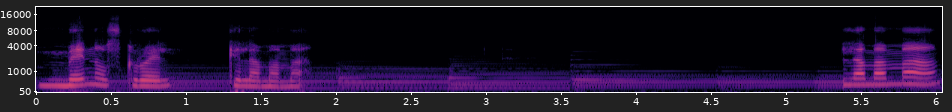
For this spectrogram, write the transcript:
menos cruel que la mamá. La mamá,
